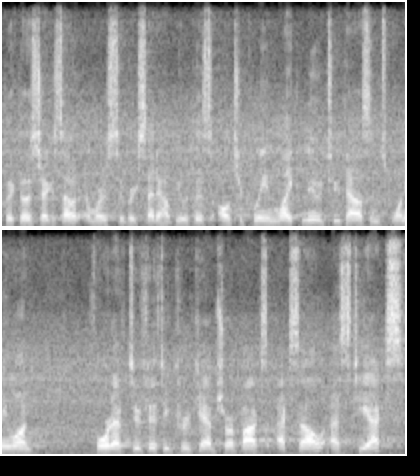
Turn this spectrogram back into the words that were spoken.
Click those, check us out, and we're super excited to help you with this ultra clean, like new 2021 Ford F-250 Crew Cab Short Box XL STX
